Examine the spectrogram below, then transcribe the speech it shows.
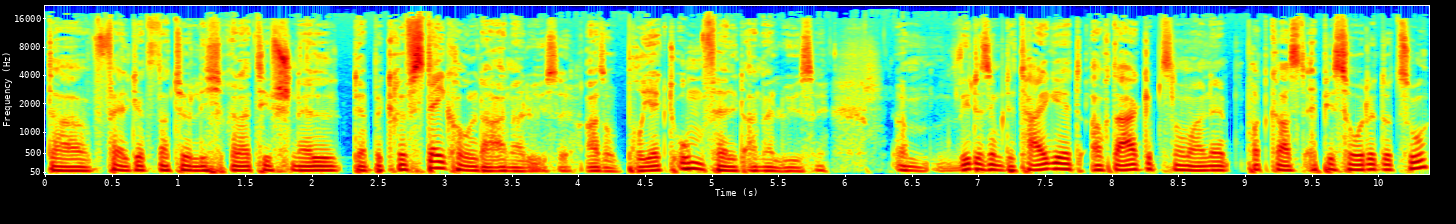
Da fällt jetzt natürlich relativ schnell der Begriff Stakeholder-Analyse, also Projektumfeldanalyse. Ähm, wie das im Detail geht, auch da gibt es nochmal eine Podcast-Episode dazu.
